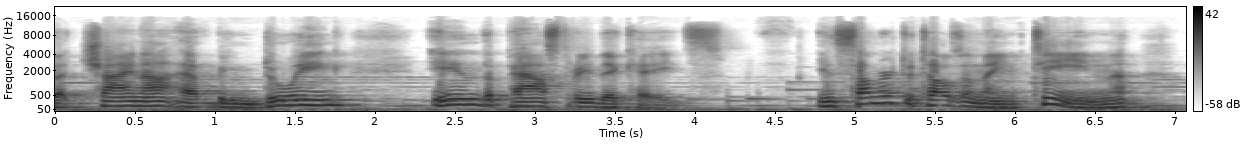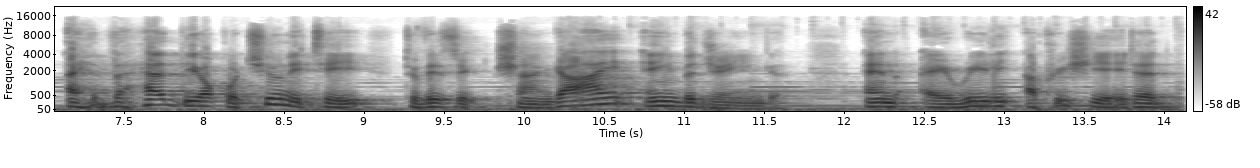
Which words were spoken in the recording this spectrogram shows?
that China have been doing in the past three decades. In summer 2019, I had had the opportunity to visit Shanghai and Beijing, and I really appreciated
